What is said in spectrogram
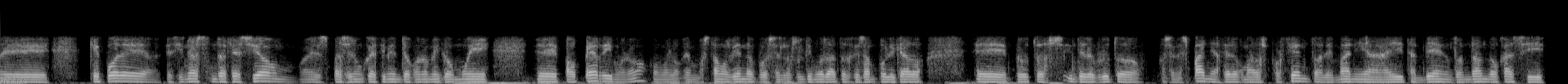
eh, que puede, que si no es recesión, pues va a ser un crecimiento económico muy eh, paupérrimo, ¿no? Como lo que estamos viendo pues en los últimos datos que se han publicado eh, productos interior bruto pues en España 0,2%, Alemania ahí también rondando casi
